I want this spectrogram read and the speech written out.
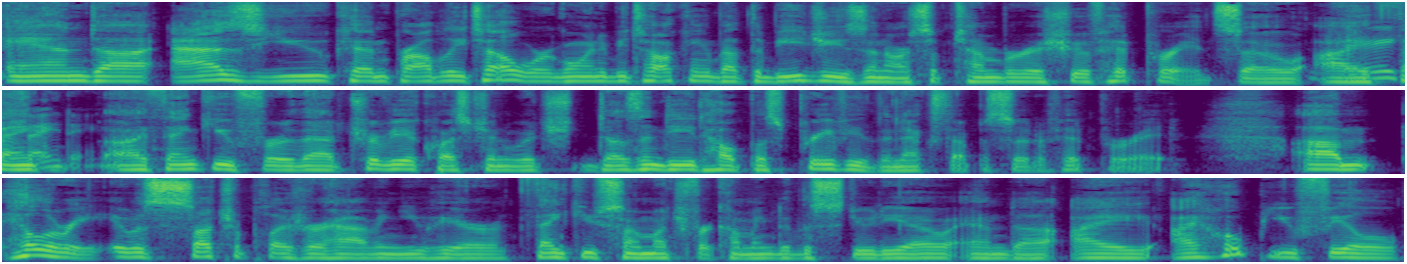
and uh, as you can probably tell, we're going to be talking about the Bee Gees in our September issue of Hit Parade. So I thank exciting. I thank you for that trivia question, which does indeed help us preview the next episode of Hit Parade. Um, Hillary, it was such a pleasure having you here. Thank you so much for coming to the studio, and uh, I I hope you feel.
